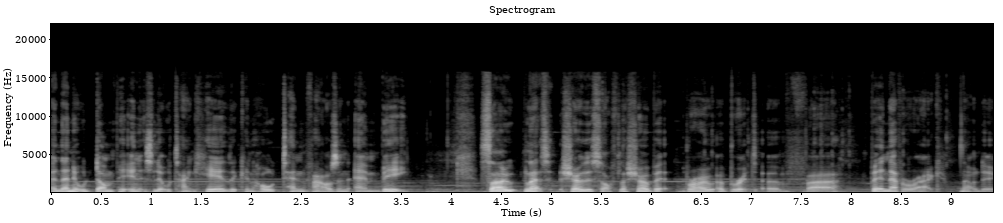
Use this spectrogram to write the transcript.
and then it will dump it in its little tank here that can hold 10,000 MB. So let's show this off. Let's show a bit, bro, a bit of, uh, bit of netherrack. That'll do.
